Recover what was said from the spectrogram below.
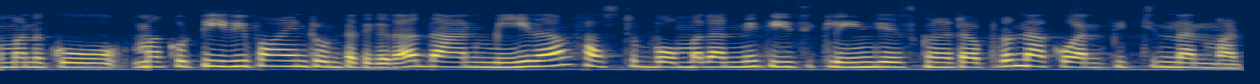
మనకు మాకు టీవీ పాయింట్ ఉంటుంది కదా దాని మీద ఫస్ట్ బొమ్మలన్నీ తీసి క్లీన్ చేసుకునేటప్పుడు నాకు అనిపించింది అనమాట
